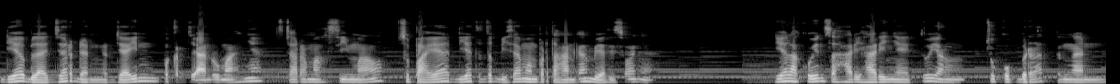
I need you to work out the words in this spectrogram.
dia belajar dan ngerjain pekerjaan rumahnya secara maksimal supaya dia tetap bisa mempertahankan beasiswanya. Dia lakuin sehari-harinya itu yang cukup berat dengan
